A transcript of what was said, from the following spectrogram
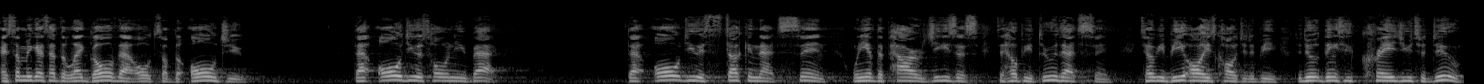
And some of you guys have to let go of that old self, the old you. That old you is holding you back. That old you is stuck in that sin when you have the power of Jesus to help you through that sin, to help you be all He's called you to be, to do things He's created you to do.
